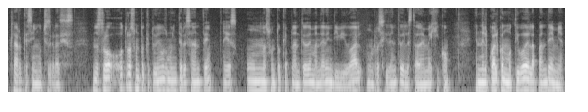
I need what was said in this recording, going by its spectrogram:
Claro que sí, muchas gracias. Nuestro otro asunto que tuvimos muy interesante es un asunto que planteó de manera individual un residente del Estado de México, en el cual con motivo de la pandemia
